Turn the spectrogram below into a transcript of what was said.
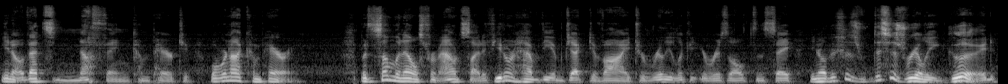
you know, that's nothing compared to. Well, we're not comparing. But someone else from outside, if you don't have the objective eye to really look at your results and say, you know, this is this is really good,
